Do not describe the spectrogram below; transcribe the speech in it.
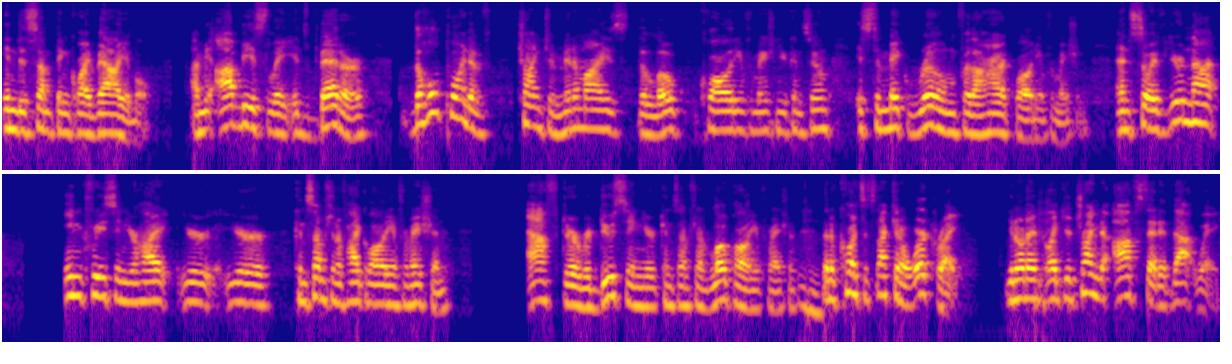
into something quite valuable. I mean, obviously, it's better. The whole point of trying to minimize the low quality information you consume is to make room for the higher quality information. And so if you're not increasing your high your your consumption of high quality information after reducing your consumption of low quality information, Mhm. then of course it's not going to work right. You know what I mean? Like you're trying to offset it that way.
